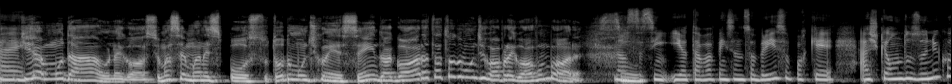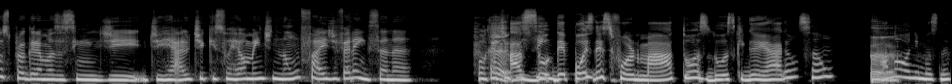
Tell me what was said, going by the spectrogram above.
É. que ia mudar o negócio. Uma semana exposto, todo mundo te conhecendo, agora tá todo mundo de igual pra igual, vambora. Nossa, assim, e eu tava pensando sobre isso porque acho que é um dos únicos programas, assim, de, de reality que isso realmente não faz diferença, né? Porque, É, tipo As assim. depois desse formato, as duas que ganharam são. É. anônimas, né?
